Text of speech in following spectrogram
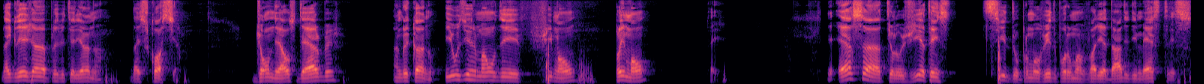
da Igreja Presbiteriana da Escócia, John Nelson Derber, anglicano, e os irmãos de Fimon, Plymouth. Essa teologia tem sido promovida por uma variedade de mestres,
